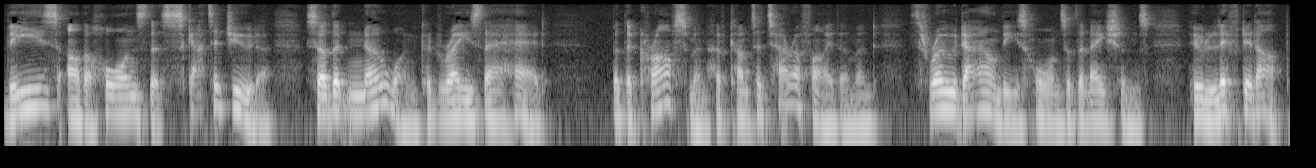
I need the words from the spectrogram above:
These are the horns that scatter Judah, so that no one could raise their head but the craftsmen have come to terrify them and throw down these horns of the nations, who lifted up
